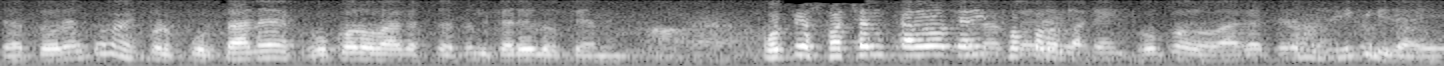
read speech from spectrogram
જતો રહેતો ને પણ પોતાને ઠોકરો વાગે સ્વતંત્ર કરેલો તેને. પોતે સ્વચ્છંદ કરેલો તેની ઠોકરો લાગે. ઠોકરો વાગે નીકળી જાય.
